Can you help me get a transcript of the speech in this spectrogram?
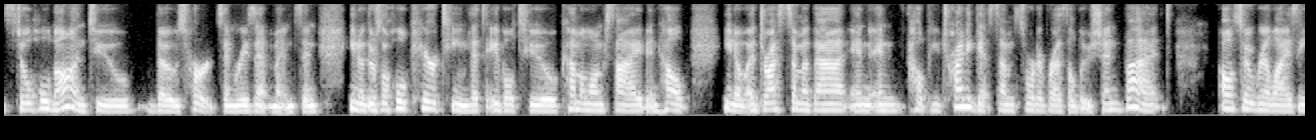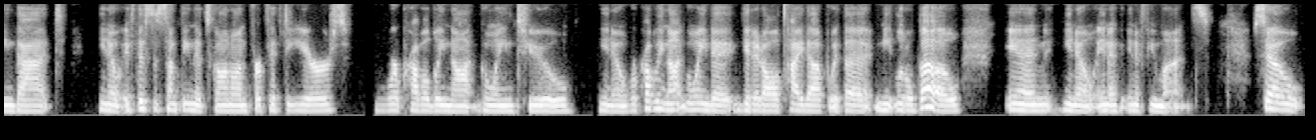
still hold on to those hurts and resentments. And you know there's a whole care team that's able to come alongside and help you know address some of that and and help you try to get some sort of resolution. But also realizing that you know if this is something that's gone on for 50 years we're probably not going to you know we're probably not going to get it all tied up with a neat little bow in you know in a in a few months. So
